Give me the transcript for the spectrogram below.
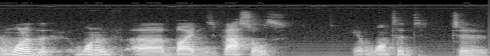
And one of the one of uh, Biden's vassals you know, wanted to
